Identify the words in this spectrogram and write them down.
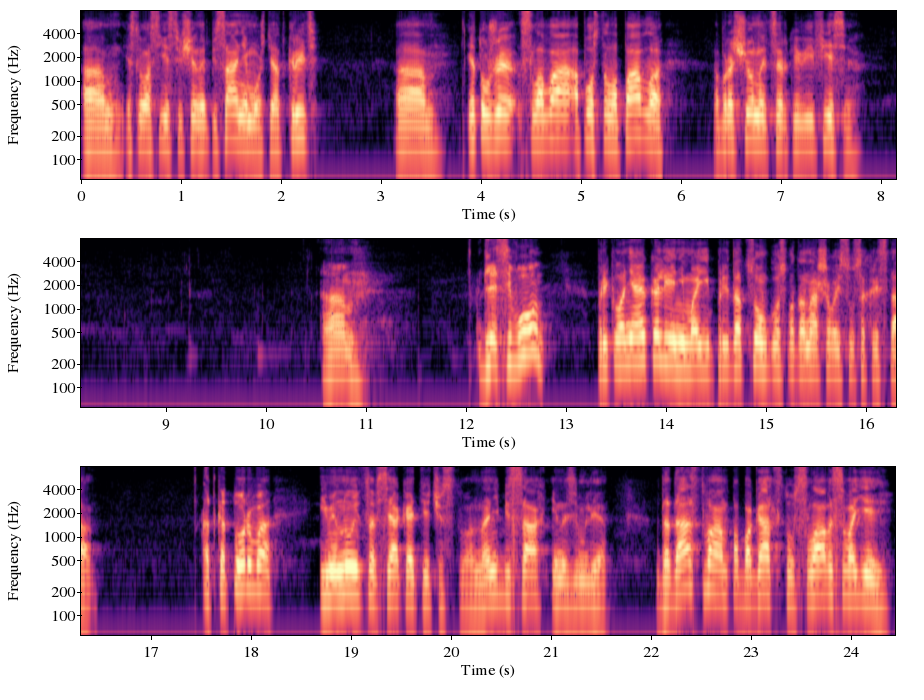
Если у вас есть священное писание, можете открыть. Это уже слова апостола Павла, обращенной церкви в Ефесе. Для сего преклоняю колени мои пред Отцом Господа нашего Иисуса Христа, от которого именуется всякое Отечество на небесах и на земле. Да даст вам по богатству славы своей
